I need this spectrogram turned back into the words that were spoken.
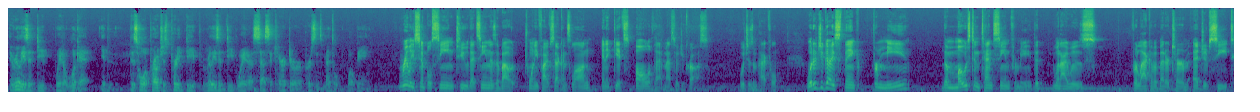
it really is a deep way to look at it. This whole approach is pretty deep. It really is a deep way to assess a character or a person's mental well-being. Really simple scene too. That scene is about 25 seconds long, and it gets all of that message across, which is impactful. What did you guys think? For me, the most intense scene for me that when I was, for lack of a better term, edge of seat,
